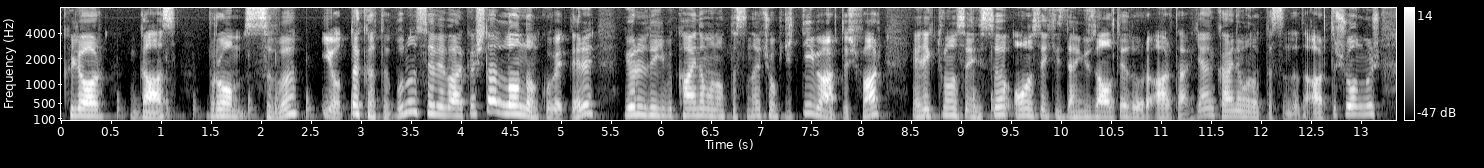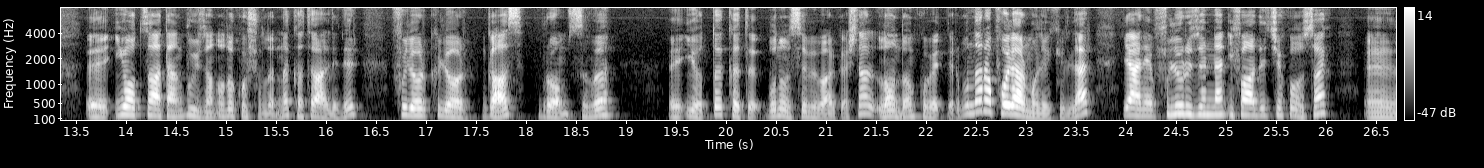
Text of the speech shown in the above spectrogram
klor gaz, brom sıvı, iot da katı. Bunun sebebi arkadaşlar London kuvvetleri. Görüldüğü gibi kaynama noktasında çok ciddi bir artış var. Elektron sayısı 18'den 106'ya doğru artarken kaynama noktasında da artış olmuş. E, iot zaten bu yüzden oda koşullarına katı haldedir. Flor, klor, gaz, brom sıvı, e, iot da katı. Bunun sebebi arkadaşlar London kuvvetleri. Bunlar apolar moleküller. Yani flor üzerinden ifade edecek olursak e,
